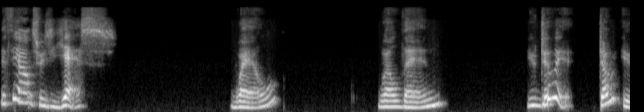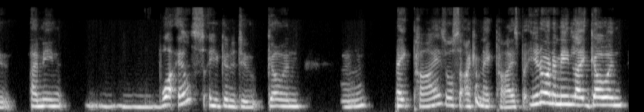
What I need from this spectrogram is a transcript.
If the answer is yes, well, well, then you do it, don't you? I mean, what else are you going to do? Go and Mhm. make pies? Also, I can make pies, but you know what I mean? Like, go and,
